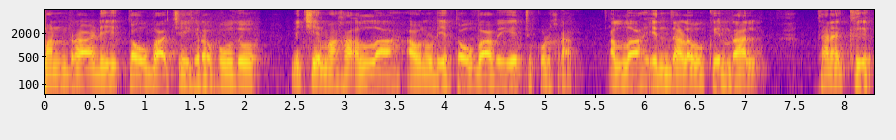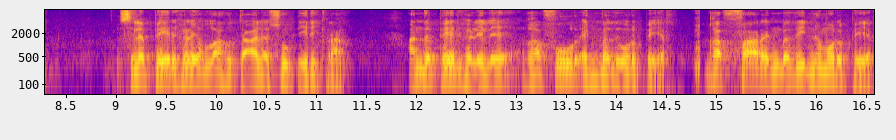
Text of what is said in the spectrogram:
மன்றாடி தௌபா செய்கிற போது நிச்சயமாக அல்லாஹ் அவனுடைய தௌபாவை ஏற்றுக்கொள்கிறான். அல்லாஹ் எந்த அளவுக்கு என்றால் தனக்கு சில பெயர்களை அல்லாஹு தால சூட்டியிருக்கிறான். அந்த பெயர்களிலே கஃபூர் என்பது ஒரு பெயர். கஃபார் என்பது இன்னும் ஒரு பெயர்.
